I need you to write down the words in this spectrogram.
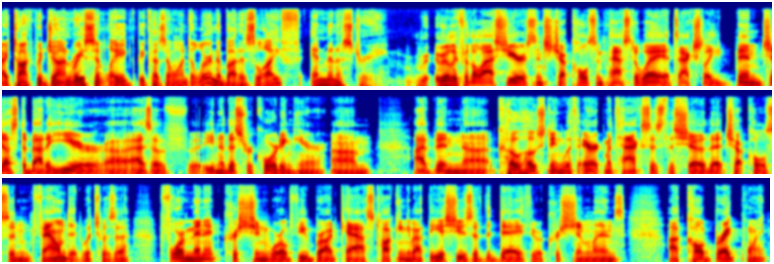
I talked with John recently because I wanted to learn about his life and ministry really for the last year since Chuck Colson passed away. It's actually been just about a year uh, as of you know this recording here. Um, I've been uh, co-hosting with Eric Metaxas the show that Chuck Colson founded, which was a four-minute Christian worldview broadcast talking about the issues of the day through a Christian lens, uh, called Breakpoint.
